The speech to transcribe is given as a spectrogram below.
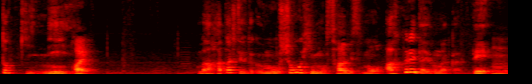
時に、はい。まあ果たして言うともう商品もサービスも溢れた世の中で、うん。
